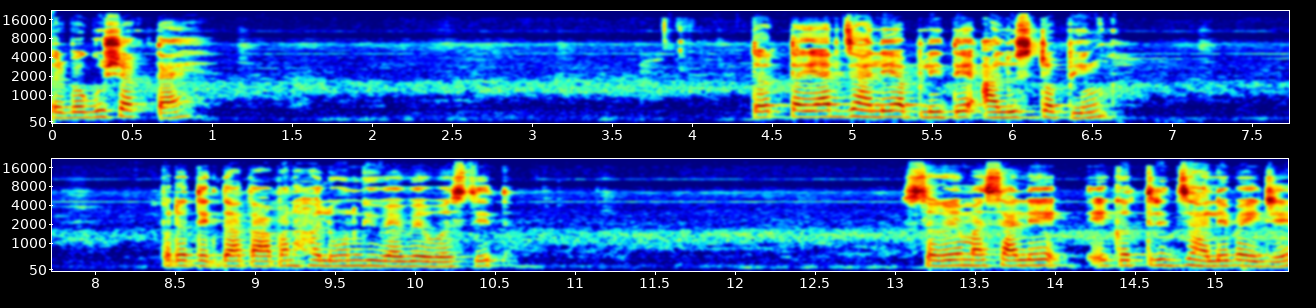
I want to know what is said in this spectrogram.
तर बघू शकताय. तर तयार झाले आपली ते आलू स्टफिंग परत एकदा आता आपण हलवून घेऊया व्यवस्थित. सगळे मसाले एकत्रित झाले पाहिजे.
